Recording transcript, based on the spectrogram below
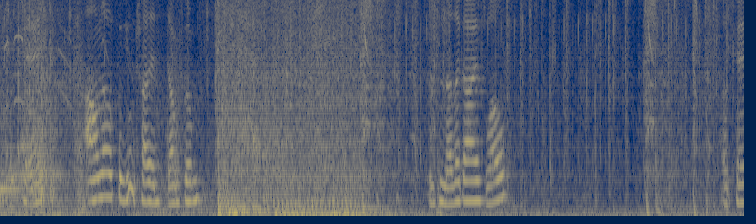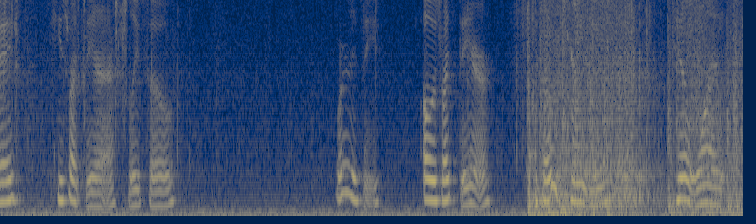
Okay. I don't know if we can try to dump him. There's another guy as well. Okay. He's right there, actually, so... Where is he? Oh, it's right there. It's always changing. Hit it once.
